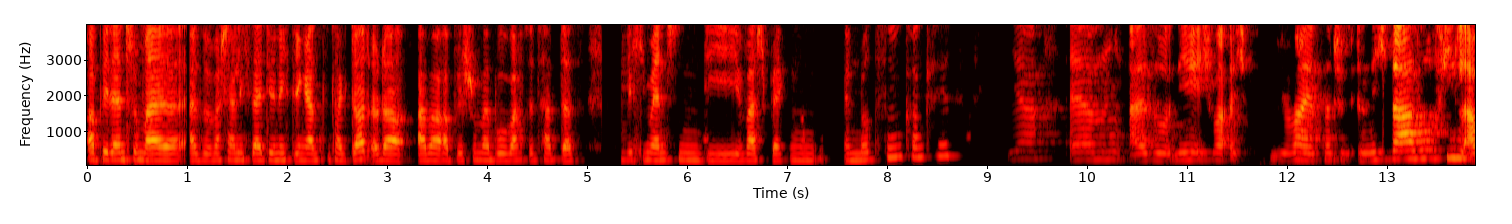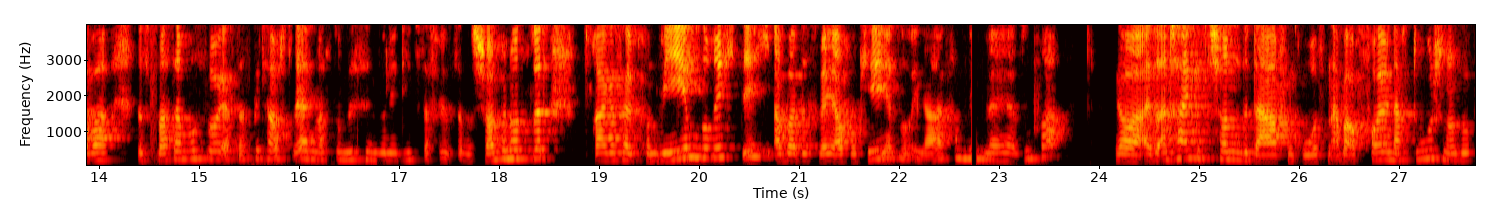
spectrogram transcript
ob ihr denn schon mal, also wahrscheinlich seid ihr nicht den ganzen Tag dort, oder aber ob ihr schon mal beobachtet habt, dass welche Menschen die Waschbecken nutzen konkret? Ja, ähm, also nee, ich war, ich, wir waren jetzt natürlich nicht da so viel, aber das Wasser muss wohl öfters getauscht werden, was so ein bisschen so ein Indiz dafür ist, dass es schon benutzt wird. Die Frage ist halt von wem so richtig, aber das wäre ja auch okay, so egal von wem, wäre ja super. Ja, also anscheinend gibt es schon einen Bedarf, einen großen, aber auch voll nach Duschen und so,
